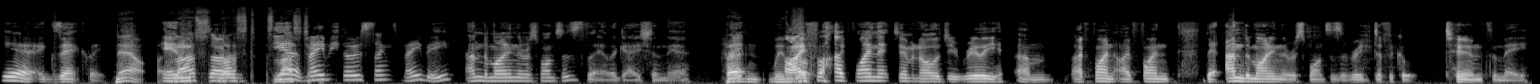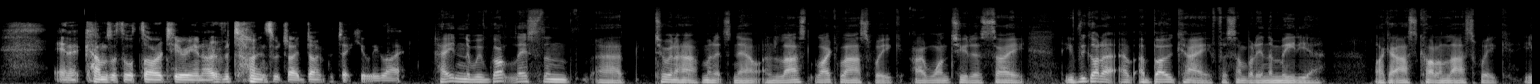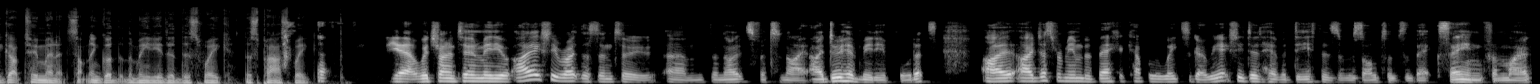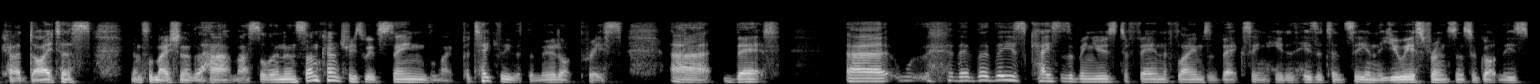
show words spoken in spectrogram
Yeah, exactly. Now, and last, so, last, yeah, last maybe those things, maybe undermining the responses, the allegation there. Hayden, I, got... I find that terminology really, um, I find I find that undermining the response is a very difficult term for me, and it comes with authoritarian overtones, which I don't particularly like. Hayden, we've got less than uh, two and a half minutes now, and last, like last week, I want you to say, if we got a, a bouquet for somebody in the media, like I asked Colin last week. You got two minutes. Something good that the media did this week, this past week. Yeah, we're trying to turn media. I actually wrote this into um, the notes for tonight. I do have media plaudits. I, I just remember back a couple of weeks ago, we actually did have a death as a result of the vaccine from myocarditis, inflammation of the heart muscle. And in some countries, we've seen, like particularly with the Murdoch press, uh, that uh, the, the, these cases have been used to fan the flames of vaccine hesitancy. In the US, for instance, we've got these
